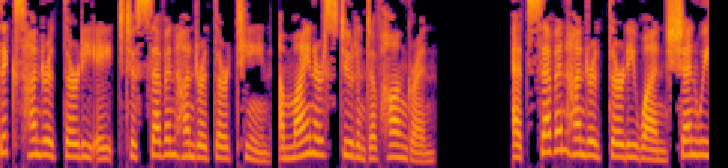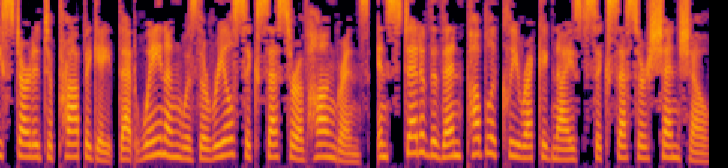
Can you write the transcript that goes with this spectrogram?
638-713, a minor student of Hongren. At 731 Shenhui started to propagate that Huineng was the real successor of Hongren's, instead of the then publicly recognized successor Shenxiu.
